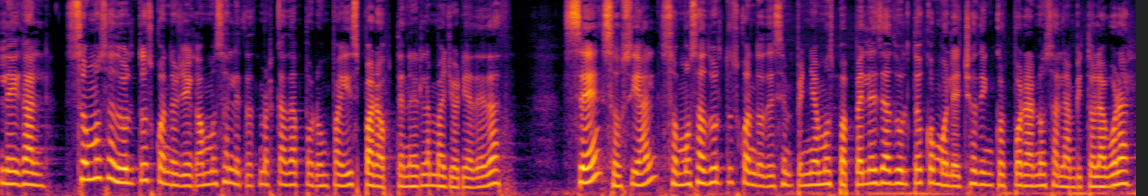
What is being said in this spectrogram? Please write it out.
Legal. Somos adultos cuando llegamos a la edad marcada por un país para obtener la mayoría de edad. C. Social. Somos adultos cuando desempeñamos papeles de adulto como el hecho de incorporarnos al ámbito laboral.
